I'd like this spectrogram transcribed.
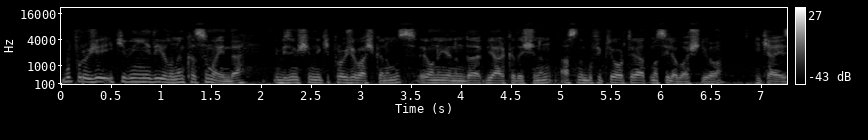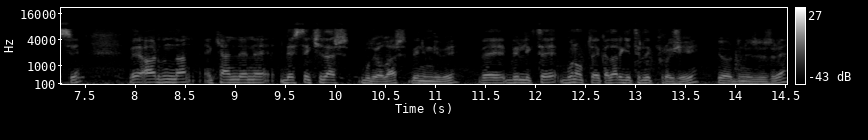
Bu proje 2007 yılının Kasım ayında bizim şimdiki proje başkanımız ve onun yanında bir arkadaşının aslında bu fikri ortaya atmasıyla başlıyor hikayesi. Ve ardından kendilerine destekçiler buluyorlar benim gibi ve birlikte bu noktaya kadar getirdik projeyi gördüğünüz üzere.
